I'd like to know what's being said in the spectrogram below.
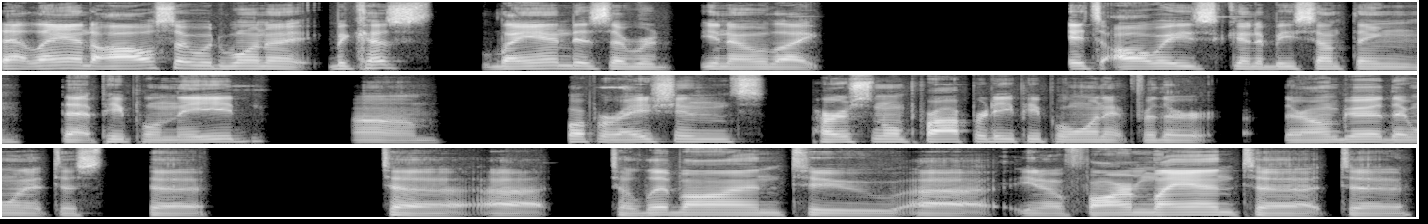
that land I also would want to because land is a you know like it's always going to be something that people need. Um, corporations, personal property, people want it for their their own good. They want it to to to uh to live on, to uh you know farmland, to to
